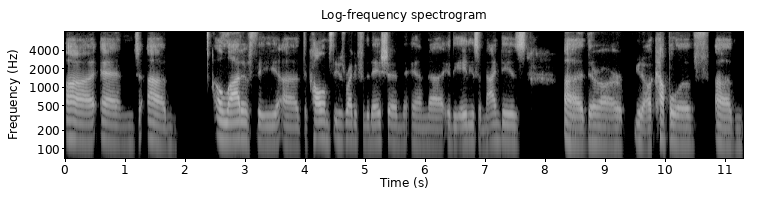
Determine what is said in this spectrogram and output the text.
Uh and um a lot of the uh the columns that he was writing for the nation in uh in the 80s and 90s uh there are you know a couple of um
